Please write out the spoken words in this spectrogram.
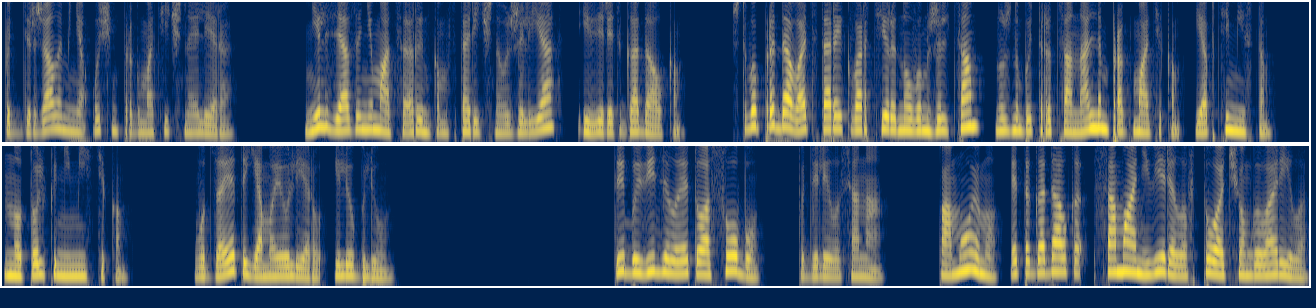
Поддержала меня очень прагматичная Лера. Нельзя заниматься рынком вторичного жилья и верить гадалкам. Чтобы продавать старые квартиры новым жильцам, нужно быть рациональным прагматиком и оптимистом, но только не мистиком. Вот за это я мою Леру и люблю. «Ты бы видела эту особу», — поделилась она. «По-моему, эта гадалка сама не верила в то, о чем говорила.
